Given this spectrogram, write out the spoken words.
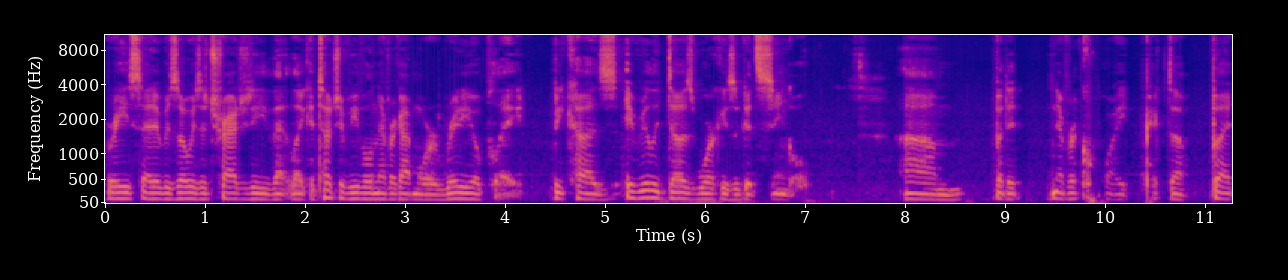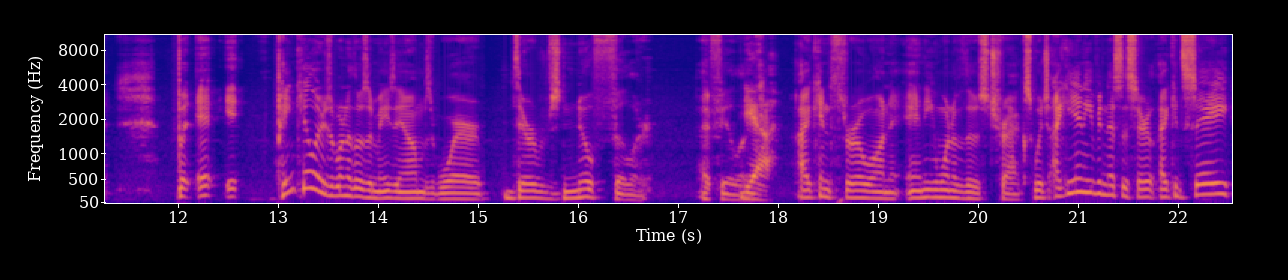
where he said it was always a tragedy that like a touch of evil never got more radio play because it really does work as a good single, um, but it never quite picked up. But but it, it Painkiller is one of those amazing albums where there's no filler. I feel like yeah, I can throw on any one of those tracks, which I can't even necessarily. I could say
